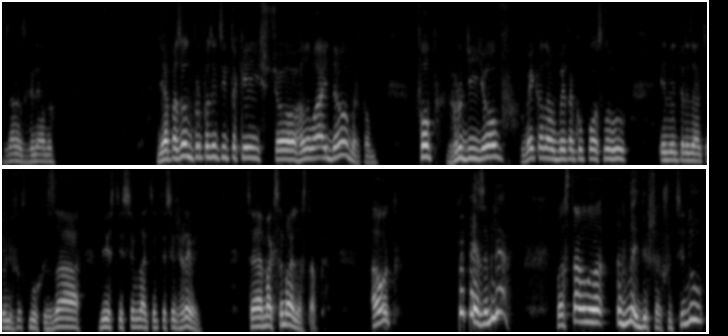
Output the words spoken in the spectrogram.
Зараз гляну. Діапазон пропозицій такий, що голова йде обертом. ФОП Грудійов виконав би таку послугу інвентаризацію лісосмуг за 217 тисяч гривень. Це максимальна ставка. А от ПП Земля поставила найдешевшу ціну.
